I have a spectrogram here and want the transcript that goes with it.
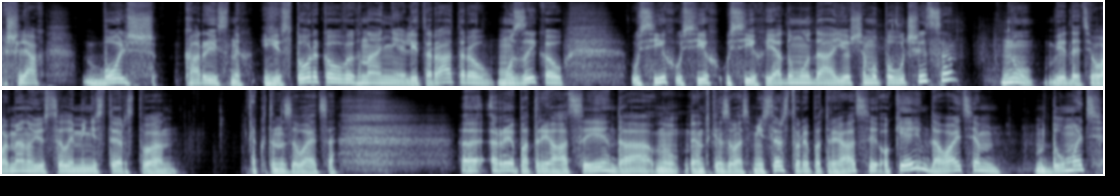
шлях больш карысных гісторыкаў выгнання літаратараў музыкаў усіх усіх усіх. Я думаю да ёсць чаму павучыцца. Ну ведаеце у армянаў ёсць цэлае міністэрства как это называется рэпатрыяцыі да ну таки называется міністэрства рэпатрыяцыі. Окей давайте думаць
